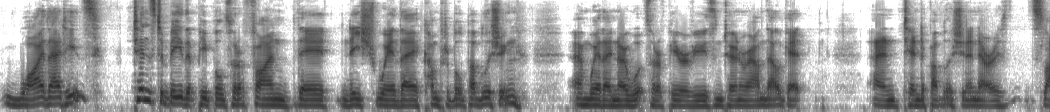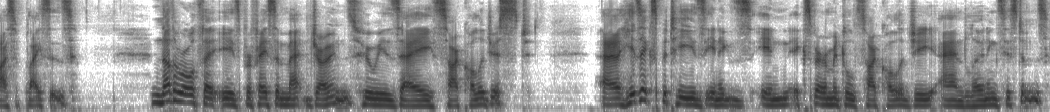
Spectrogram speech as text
why that is It tends to be that people sort of find their niche where they're comfortable publishing and where they know what sort of peer reviews and turnaround they'll get and tend to publish in a narrow slice of places. Another author is Professor Matt Jones, who is a psychologist. Uh, his expertise in, ex- in experimental psychology and learning systems.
